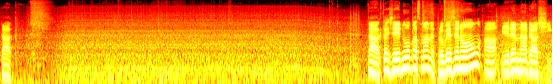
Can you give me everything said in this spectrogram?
Tak. Tak, takže jednu oblast máme prověřenou a jedem na další.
